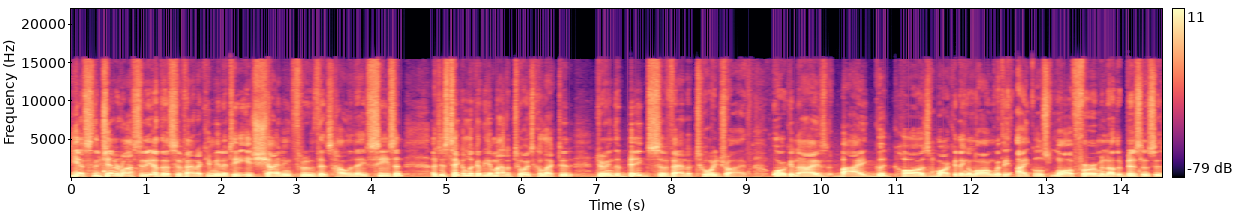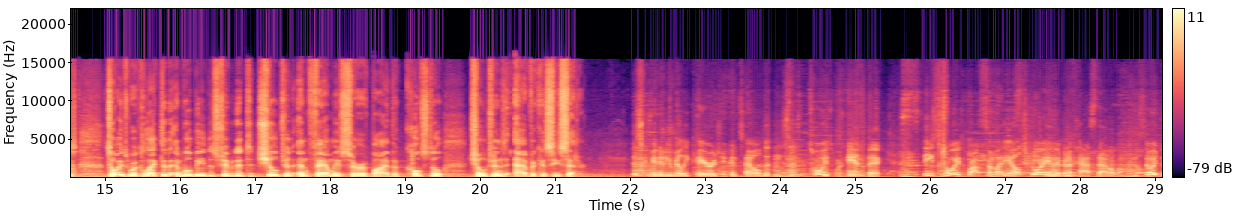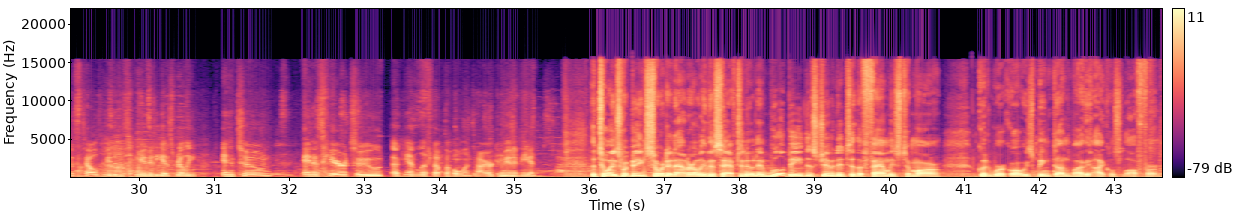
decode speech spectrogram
Yes, the generosity of the Savannah community is shining through this holiday season. Uh, just take a look at the amount of toys collected during the Big Savannah Toy Drive, organized by Good Cause Marketing along with the Eichholz Law Firm and other businesses. Toys were collected and will be distributed to children and families served by the Coastal Children's Advocacy Center. This community really cares. You can tell that these toys were handpicked. These toys brought somebody else joy and they're going to pass that along. So it just tells me that this community is really in tune and is here to, again, lift up the whole entire community. The toys were being sorted out early this afternoon and will be distributed to the families tomorrow. Good work always being done by the Eichholz Law Firm.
